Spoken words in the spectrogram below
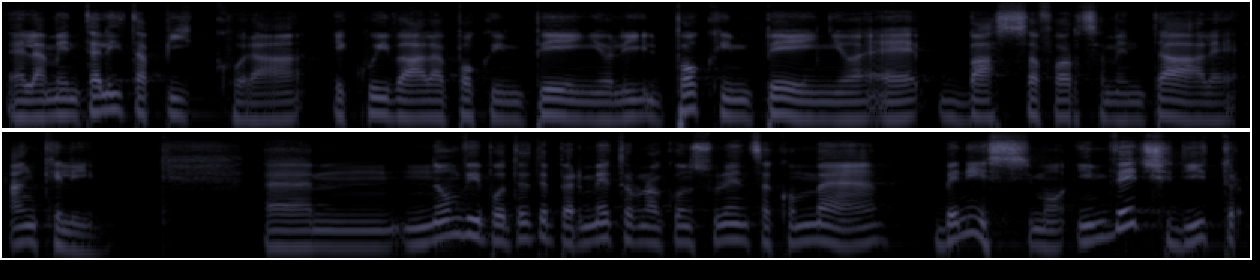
eh, la mentalità piccola equivale a poco impegno. il poco impegno è bassa forza mentale, anche lì. Um, non vi potete permettere una consulenza con me? Benissimo, invece di... Tro-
